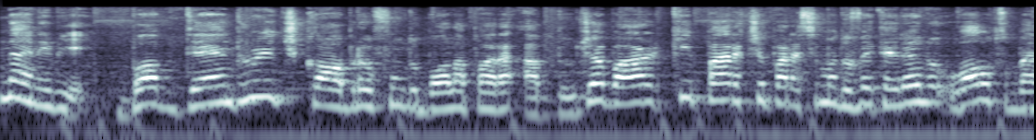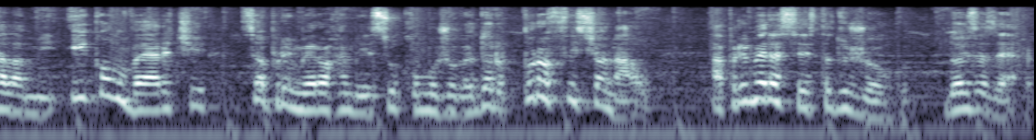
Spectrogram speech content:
na NBA. Bob Dandridge cobra o fundo bola para Abdul-Jabbar, que parte para cima do veterano Walt Bellamy e converte seu primeiro arremesso como jogador profissional, a primeira cesta do jogo, 2 a 0.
